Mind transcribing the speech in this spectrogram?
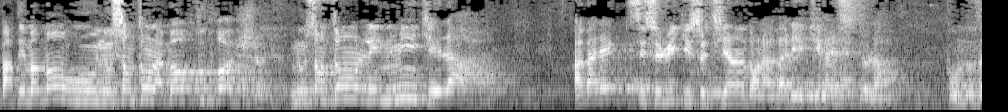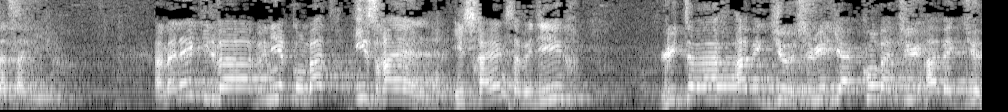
par des moments où nous sentons la mort tout proche, où nous sentons l'ennemi qui est là. Amalek, c'est celui qui se tient dans la vallée, qui reste là pour nous assaillir. Amalek, il va venir combattre Israël. Israël, ça veut dire lutteur avec Dieu, celui qui a combattu avec Dieu.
